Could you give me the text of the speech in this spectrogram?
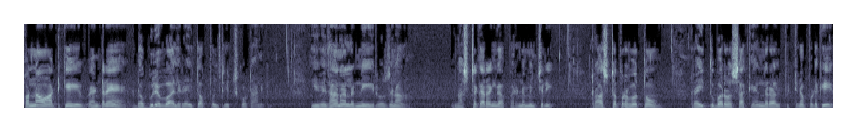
కొన్న వాటికి వెంటనే డబ్బులు ఇవ్వాలి రైతు అప్పులు తీర్చుకోవటానికి. ఈ విధానాలన్నీ ఈ రోజున నష్టకరంగా పరిణమించినాయి రాష్ట్ర ప్రభుత్వం రైతు భరోసా కేంద్రాలు పెట్టినప్పటికీ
